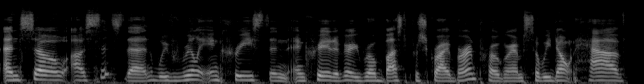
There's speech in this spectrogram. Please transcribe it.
And so uh, since then, we've really increased and, and created a very robust prescribed burn program so we don't have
